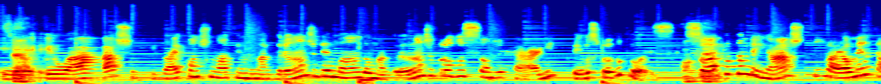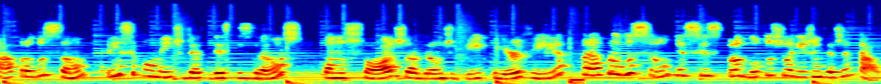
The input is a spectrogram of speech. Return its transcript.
É, eu acho que vai continuar tendo uma grande demanda, uma grande produção de carne pelos produtores. Okay. Só que eu também acho que vai aumentar a produção, principalmente de, desses grãos, como soja, grão de bico e ervilha, para a produção desses produtos de origem vegetal.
